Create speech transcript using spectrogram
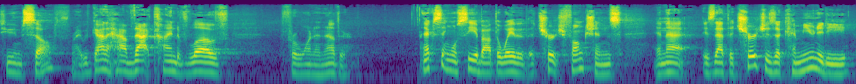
to himself, right? We've got to have that kind of love for one another. Next thing we'll see about the way that the church functions, and that is that the church is a community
